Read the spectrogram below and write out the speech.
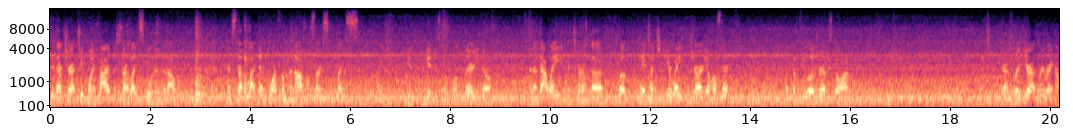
See that you're at two point five, just start like spooning it out. Instead of letting it pour from the nozzle, start like s- get, get your spoonful. There you go. And then that way you can turn the, look, pay attention to your weight because you're already almost there. Let them few little drips go on. You're at three, you're at three right now.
